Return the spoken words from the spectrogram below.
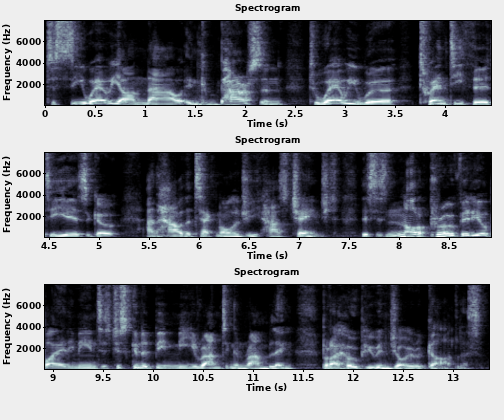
to see where we are now in comparison to where we were 20, 30 years ago and how the technology has changed. This is not a pro video by any means, it's just going to be me ranting and rambling, but I hope you enjoy regardless.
